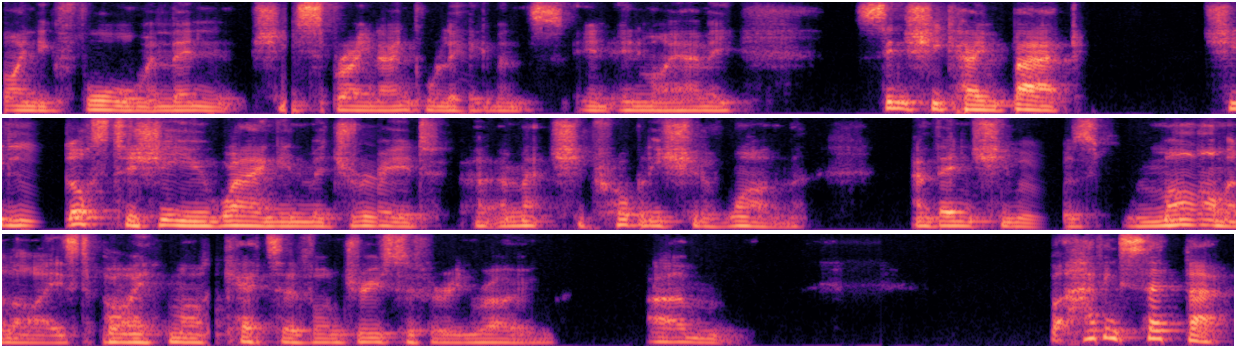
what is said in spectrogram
finding form, and then she sprained ankle ligaments in in Miami. Since she came back, she lost to Jiu Wang in Madrid, a match she probably should have won. And then she was marmalized by Marketa Vondrousova in Rome. Um, but having said that,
